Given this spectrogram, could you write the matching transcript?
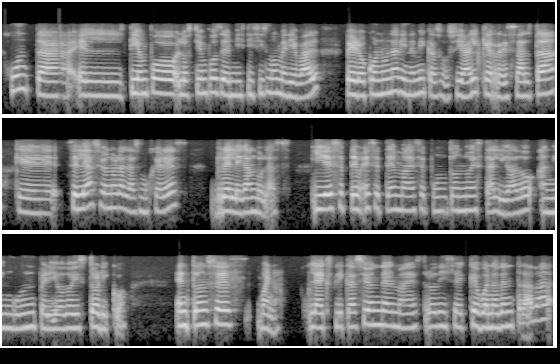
junta el tiempo, los tiempos del misticismo medieval, pero con una dinámica social que resalta que se le hace honor a las mujeres relegándolas. Y ese, ese tema, ese punto no está ligado a ningún periodo histórico. Entonces, bueno, la explicación del maestro dice que, bueno, de entrada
